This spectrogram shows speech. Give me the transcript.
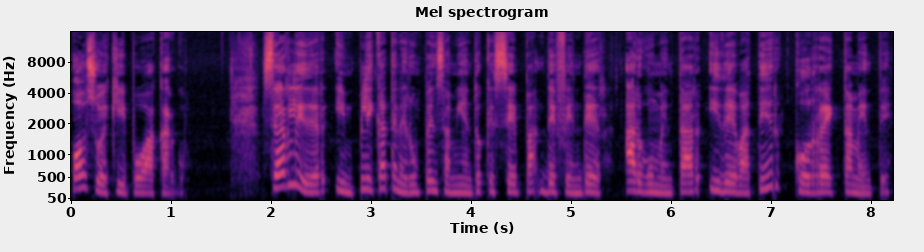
o su equipo a cargo. Ser líder implica tener un pensamiento que sepa defender, argumentar y debatir correctamente,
